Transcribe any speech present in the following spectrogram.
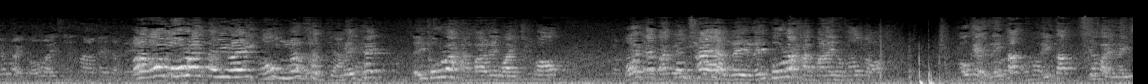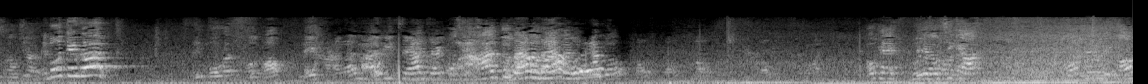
因為嗰位先生咧就俾嗱，我冇撚理你，我唔撚同你傾，你冇得行埋嚟圍住我。我而家特登差人嚟，你冇得行埋嚟同我講。O K，你得，你得，因為你受傷。你冇掂佢！你冇撚同我講，你行緊埋邊隻眼仔，我眼都我睇下我睇下我睇下 O K，你有資格，我聽你講，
